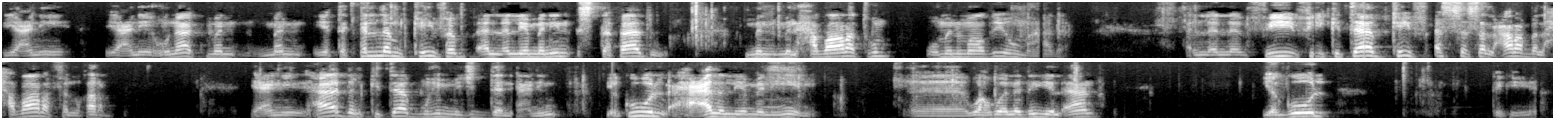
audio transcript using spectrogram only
يعني يعني هناك من من يتكلم كيف اليمنيين استفادوا من من حضارتهم ومن ماضيهم هذا. في في كتاب كيف أسس العرب الحضارة في الغرب. يعني هذا الكتاب مهم جدا. يعني يقول على اليمنيين آه، وهو لدي الآن يقول دقيقة.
